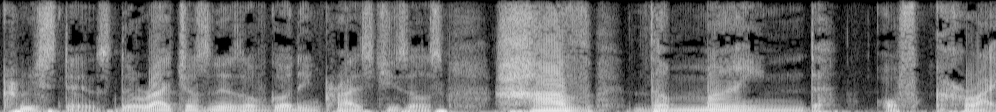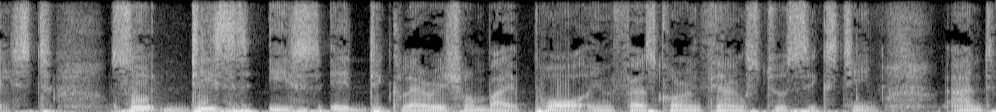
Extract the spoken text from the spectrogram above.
Christians, the righteousness of God in Christ Jesus, have the mind of Christ. So this is a declaration by Paul in First Corinthians 2:16. And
